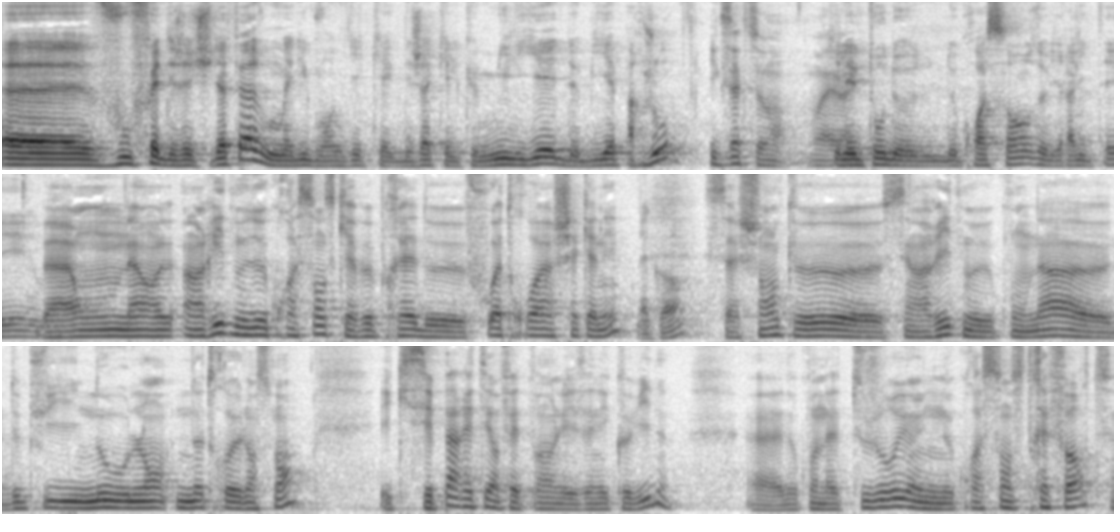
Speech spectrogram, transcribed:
Euh, vous faites déjà du chiffre d'affaires, vous m'avez dit que vous vendiez déjà quelques milliers de billets par jour. Exactement. Quel est le taux de, croissance, de viralité? Bah, On a un, rythme de croissance qui est à peu près de x3 chaque année. D'accord. Sachant que euh, c'est un rythme qu'on a euh, depuis notre lancement et qui ne s'est pas arrêté en fait pendant les années Covid. donc on a toujours eu une croissance très forte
